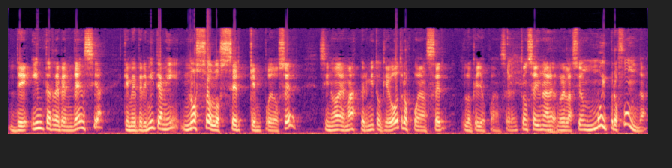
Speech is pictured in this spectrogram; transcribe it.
de interdependencia que me permite a mí no solo ser quien puedo ser, sino además permito que otros puedan ser lo que ellos puedan ser. Entonces hay una relación muy profunda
